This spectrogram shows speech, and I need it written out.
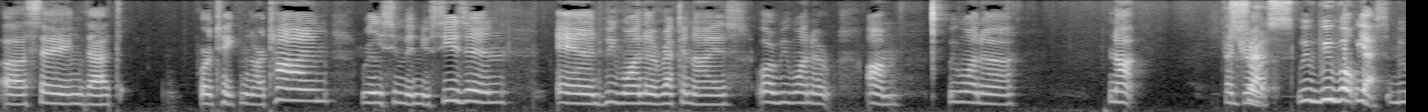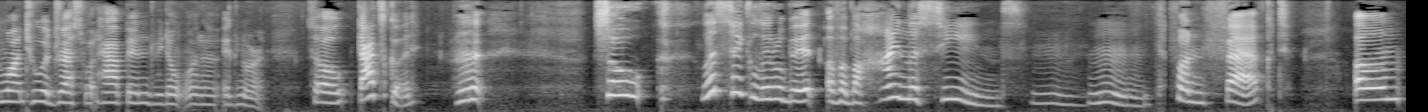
uh saying that we're taking our time releasing the new season and we want to recognize or we want to um we want to not Address. we we won't yes we want to address what happened. We don't want to ignore it. So that's good. So let's take a little bit of a behind the scenes. Mm. fun fact um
